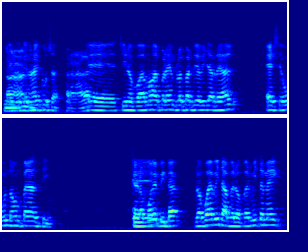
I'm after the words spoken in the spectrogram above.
No, que, no, que no no, es excusa. para nada. Que si nos podemos ver, por ejemplo, el partido de Villarreal, el segundo es un penalti. Que lo Eh, puede pitar. Lo puede evitar, pero permíteme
